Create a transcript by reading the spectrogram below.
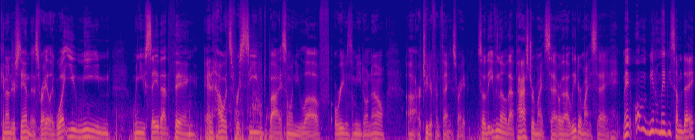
can understand this, right? Like what you mean when you say that thing and how it's received by someone you love or even someone you don't know. Uh, are two different things, right? So even though that pastor might say or that leader might say, "Hey, maybe, oh, you know, maybe someday,"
